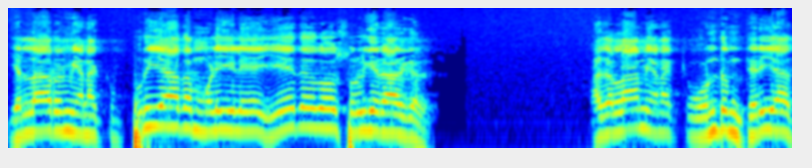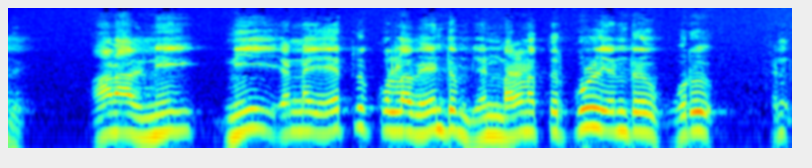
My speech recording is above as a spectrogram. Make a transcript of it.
எல்லாரும் எனக்கு புரியாத மொழியிலே ஏதேதோ சொல்கிறார்கள். அதெல்லாம் எனக்கு ஒன்றும் தெரியாது. ஆனால் நீ நீ என்னை ஏற்றுக்கொள்ள வேண்டும். என் மரணத்திற்குள் என்று ஒரு கண்-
